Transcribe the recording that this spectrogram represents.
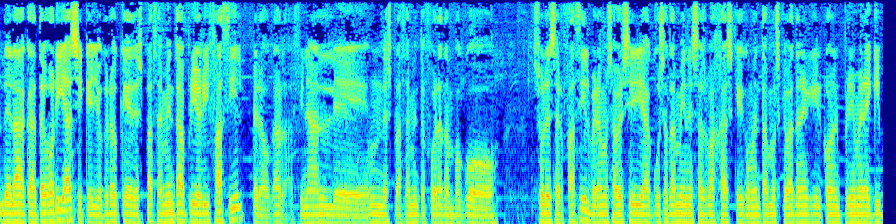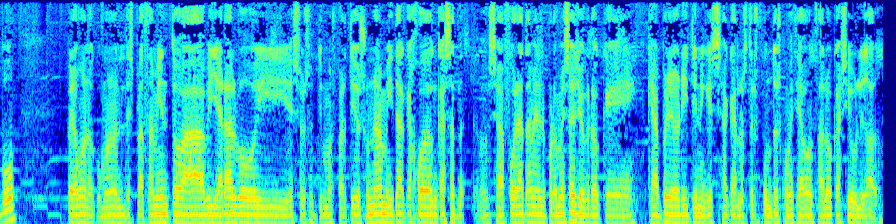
de la categoría. Así que yo creo que desplazamiento a priori fácil, pero claro, al final eh, un desplazamiento fuera tampoco suele ser fácil. Veremos a ver si acusa también esas bajas que comentamos que va a tener que ir con el primer equipo. Pero bueno, como en el desplazamiento a Villaralbo y esos últimos partidos Unami y tal, que ha jugado en casa, o sea, fuera también el Promesas, yo creo que, que a priori tiene que sacar los tres puntos, como decía Gonzalo, casi obligado.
